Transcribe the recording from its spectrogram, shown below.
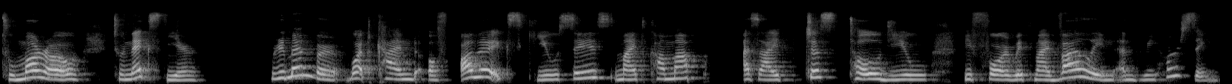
tomorrow to next year, remember what kind of other excuses might come up as I just told you before with my violin and rehearsing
